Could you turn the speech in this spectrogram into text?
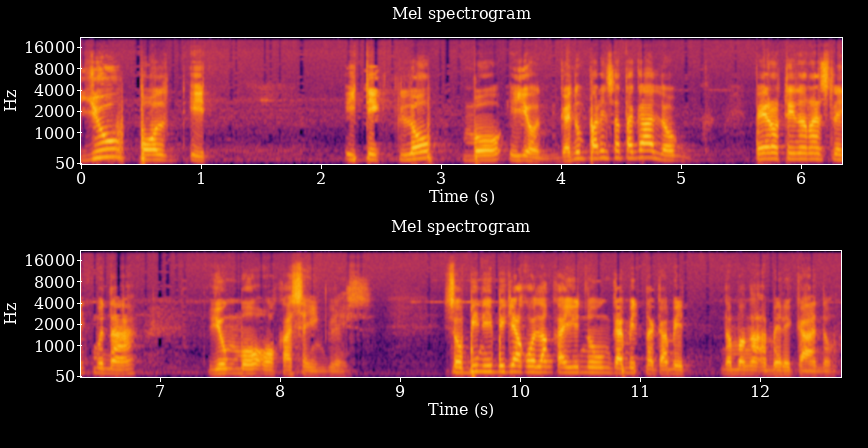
You fold it. Itiklop mo iyon. Ganun pa rin sa Tagalog, pero tinranslate mo na yung mo o ka sa English. So binibigyan ko lang kayo nung gamit na gamit ng mga Amerikano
